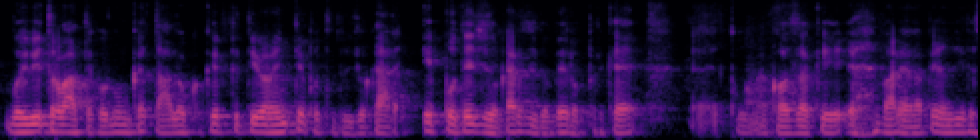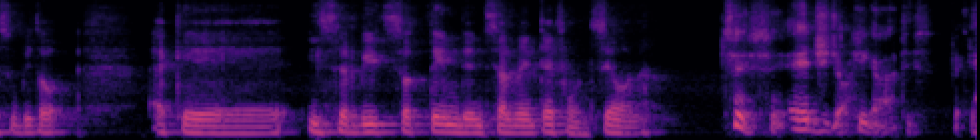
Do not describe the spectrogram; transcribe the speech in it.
voi vi trovate con un catalogo che effettivamente potete giocare e potete giocarci davvero perché ecco, una cosa che vale la pena dire subito è che il servizio tendenzialmente funziona. Sì, sì, e ci giochi gratis, perché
